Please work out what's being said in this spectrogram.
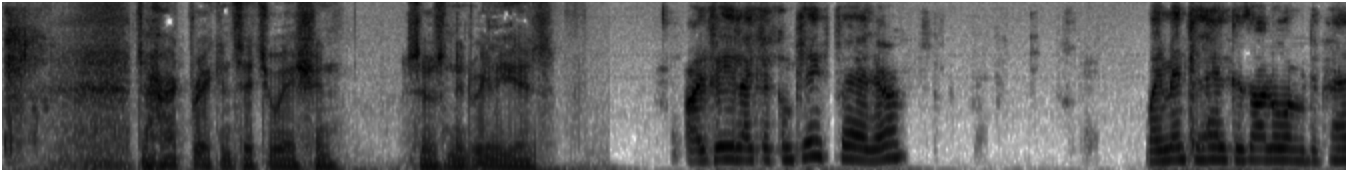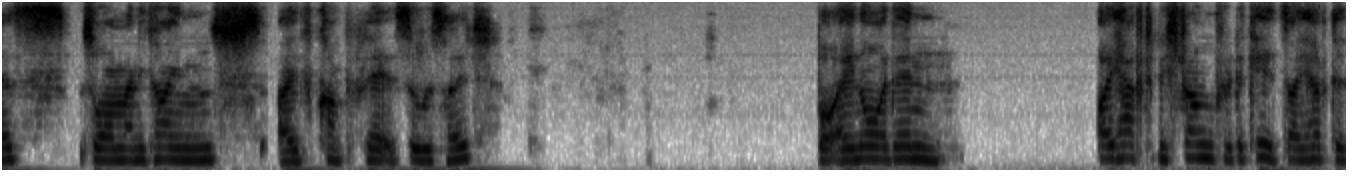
It's a heartbreaking situation, Susan. It really is. I feel like a complete failure. My mental health is all over the place. So many times I've contemplated suicide. But I know then I have to be strong for the kids. I have to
